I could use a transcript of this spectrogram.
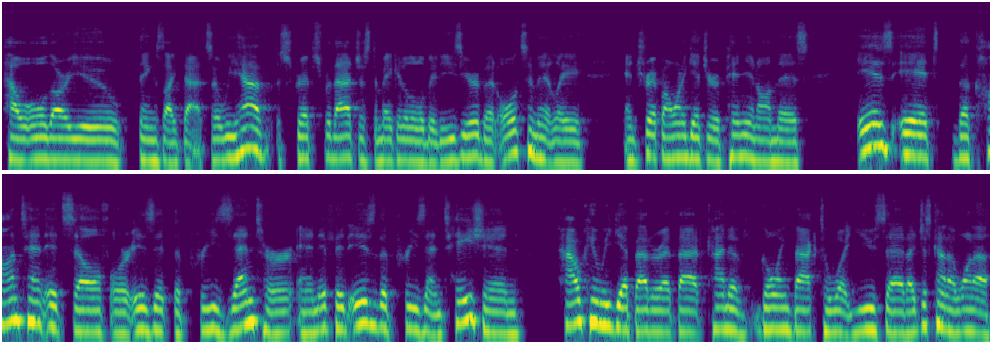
How old are you? Things like that. So we have scripts for that just to make it a little bit easier. But ultimately, and Tripp, I want to get your opinion on this is it the content itself or is it the presenter? And if it is the presentation how can we get better at that? Kind of going back to what you said i just kind of want to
